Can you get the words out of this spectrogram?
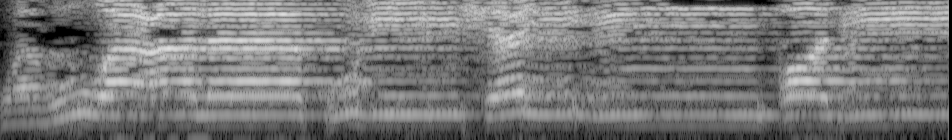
وهو على كل شيء قدير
